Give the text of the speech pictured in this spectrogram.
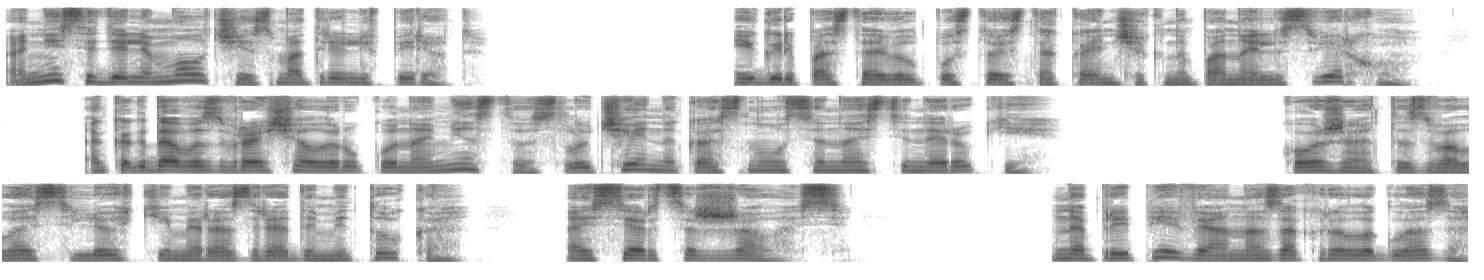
Они сидели молча и смотрели вперед. Игорь поставил пустой стаканчик на панель сверху, а когда возвращал руку на место, случайно коснулся Настиной руки. Кожа отозвалась легкими разрядами тока, а сердце сжалось. На припеве она закрыла глаза.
